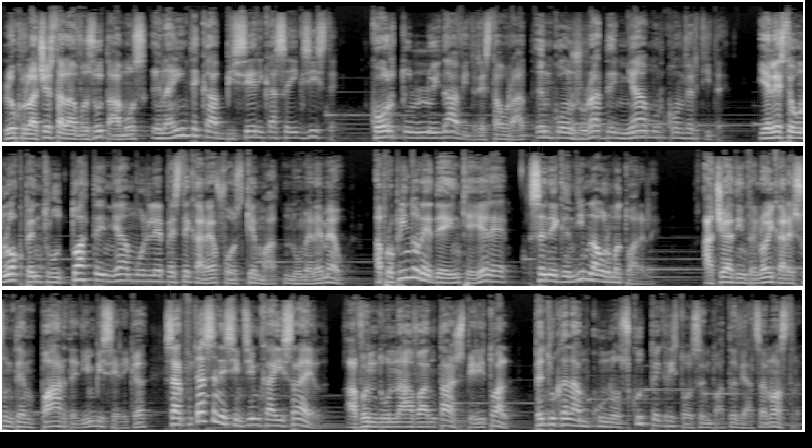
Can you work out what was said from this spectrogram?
Lucrul acesta l-a văzut Amos înainte ca biserica să existe. Cortul lui David restaurat, înconjurat de neamuri convertite. El este un loc pentru toate neamurile peste care a fost chemat numele meu. Apropiindu-ne de încheiere, să ne gândim la următoarele. Aceia dintre noi care suntem parte din biserică, s-ar putea să ne simțim ca Israel, având un avantaj spiritual, pentru că l-am cunoscut pe Hristos în toată viața noastră.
